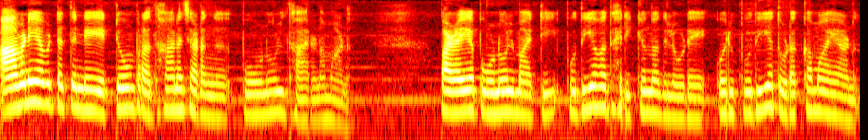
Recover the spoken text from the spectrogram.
ആവണിയവട്ടത്തിന്റെ ഏറ്റവും പ്രധാന ചടങ്ങ് പൂണൂൽ ധാരണമാണ്. പഴയ പൂണൂൽ മാറ്റി പുതിയവ ധരിക്കുന്നതിലൂടെ ഒരു പുതിയ തുടക്കമായാണ്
